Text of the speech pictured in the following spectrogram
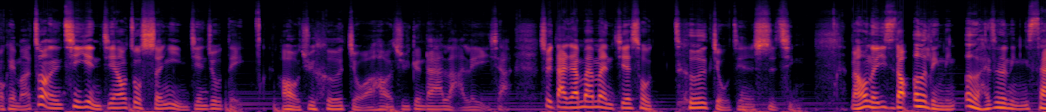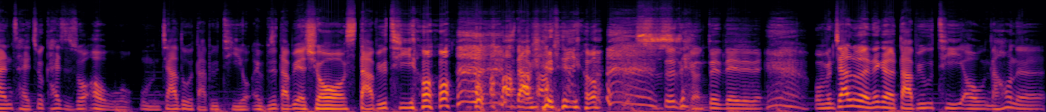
，OK 吗？中小型企业，你今天要做生意，你今天就得好好去喝酒啊，好好去跟大家拉累一下，所以大家慢慢接受喝酒这件事情。然后呢，一直到二零零二还是二零零三才就开始说哦，我我们加入 WTO，哎，不是 WHO，是 WTO，是 WTO，对对对对对，我们加入了那个 WTO，然后呢，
